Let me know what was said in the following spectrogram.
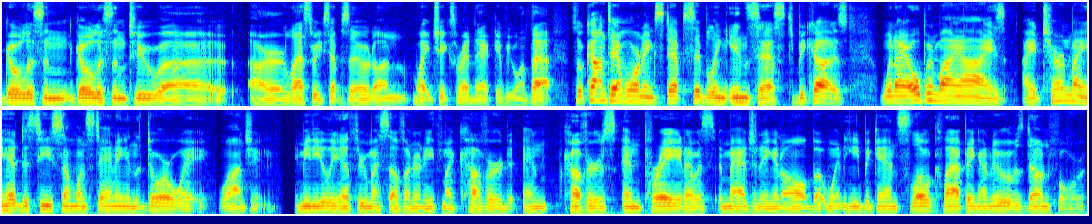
go listen go listen to uh, our last week's episode on white chicks redneck if you want that. So content warning step sibling incest because when i opened my eyes i turned my head to see someone standing in the doorway watching. Immediately i threw myself underneath my covered and covers and prayed. I was imagining it all but when he began slow clapping i knew it was done for.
